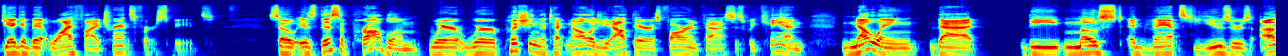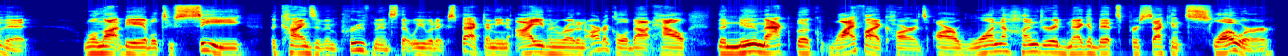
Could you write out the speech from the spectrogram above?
gigabit wi-fi transfer speeds so is this a problem where we're pushing the technology out there as far and fast as we can, knowing that the most advanced users of it will not be able to see the kinds of improvements that we would expect. I mean, I even wrote an article about how the new MacBook Wi Fi cards are 100 megabits per second slower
